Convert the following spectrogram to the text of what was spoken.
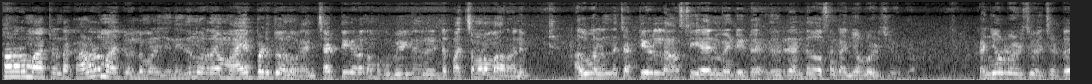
കളർ മാറ്റണ്ട. കളർ മാറ്റമല്ല മഴ ഇതെന്ന് പറഞ്ഞാൽ മയപ്പെടുത്തുക എന്ന് പറയും. ചട്ടികളെ നമുക്ക് ഉപയോഗിക്കുന്നതിന് ഇതിന്റെ പച്ചമണം മാറാനും അതുപോലെ തന്നെ ചട്ടികൾ ലാസ്റ്റ് ചെയ്യാനും വേണ്ടിയിട്ട് ഇത് ഒരു രണ്ട് ദിവസം കഞ്ഞോളം ഒഴിച്ച് വെക്കുക. കഞ്ഞോളം ഒഴിച്ച് വെച്ചിട്ട്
